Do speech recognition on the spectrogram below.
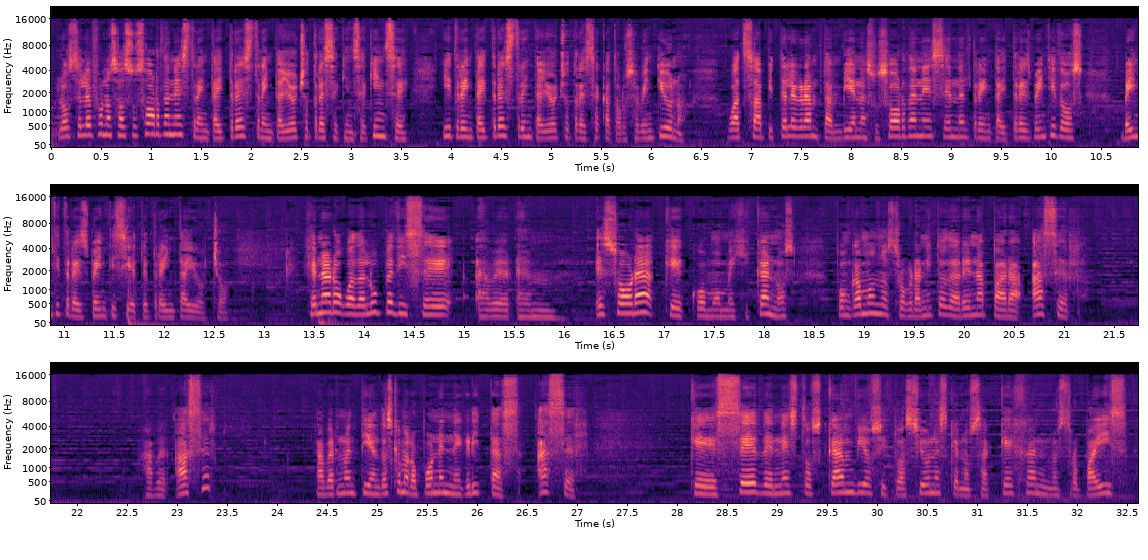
Los teléfonos a sus órdenes 33 38 13 15 15 y 33 38 13 14 21. WhatsApp y Telegram también a sus órdenes en el 33 22 23 27 38. Genaro Guadalupe dice, a ver, eh, es hora que como mexicanos pongamos nuestro granito de arena para hacer a ver, hacer. A ver, no entiendo, es que me lo ponen negritas. Hacer. Que ceden estos cambios, situaciones que nos aquejan en nuestro país.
